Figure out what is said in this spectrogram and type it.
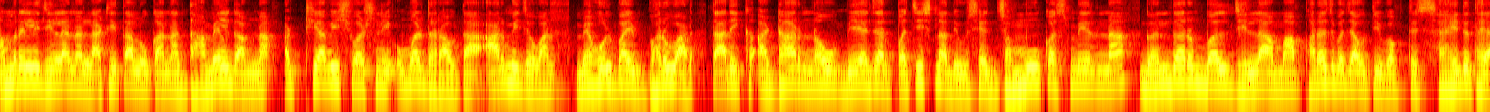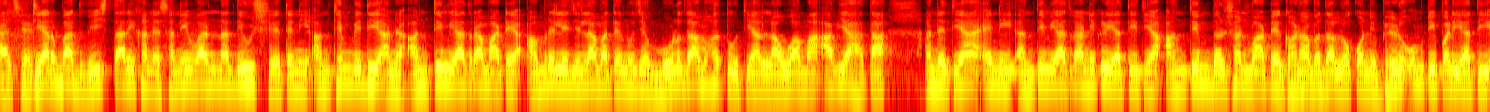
અમરેલી જિલ્લાના લાઠી તાલુકાના ધામેલ ગામના અઠ્યાવીસ વર્ષની ઉંમર ધરાવતા આર્મી જવાન મેહુલભાઈ ભરવાડ તારીખ અઢાર નવ બે હજાર પચીસના દિવસે જમ્મુ કાશ્મીરના ગંદરબલ જિલ્લામાં ફરજ બજાવતી વખતે શહીદ થયા છે. ત્યારબાદ વીસ તારીખ અને શનિવારના દિવસે તેની અંતિમ વિધિ અને અંતિમ યાત્રા માટે અમરેલી જિલ્લામાં તેનું જે મૂળ ગામ હતું ત્યાં લાવવામાં આવ્યા હતા અને ત્યાં એની અંતિમ યાત્રા નીકળી હતી. ત્યાં અંતિમ દર્શન માટે ઘણા બધા લોકોની ભીડ ઉમટી પડી હતી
